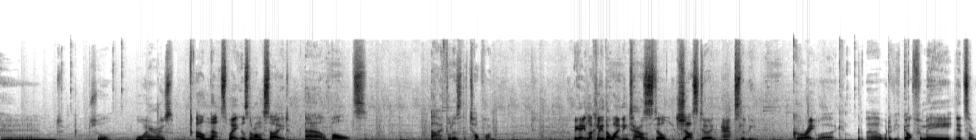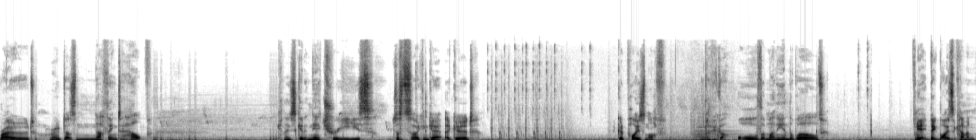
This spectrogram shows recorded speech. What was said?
And sure, more arrows. Oh, nuts. Wait, it was the wrong side. Oh, bolts. Oh, I thought it was the top one. Okay, luckily the lightning towers are still just doing absolutely great work. Uh, what have you got for me? It's a road. Road does nothing to help. Can I just get it near trees? Just so I can get a good... A good poison off. We've got all the money in the world. Yeah, big boys are coming.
